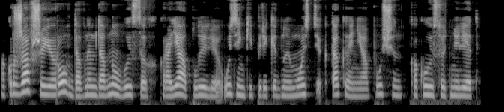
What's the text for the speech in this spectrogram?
Окружавший ее ров давным-давно высох, края оплыли, узенький перекидной мостик так и не опущен, какую сотню лет.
